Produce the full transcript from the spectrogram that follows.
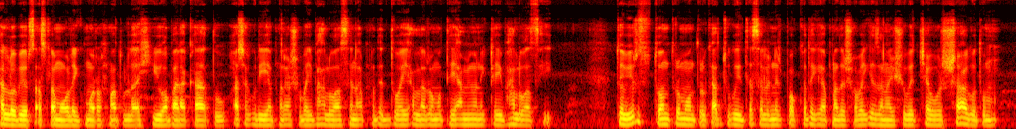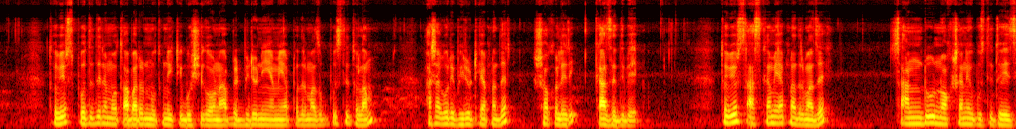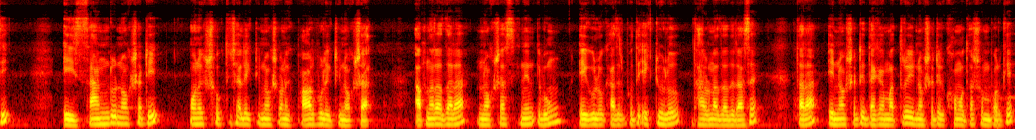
Hello বিয়ার্স আসসালামু আলাইকুম রহমতুল্লাহি ওবারাকাতু আশা করি আপনারা সবাই ভালো আছেন, আপনাদের দোয়াই আল্লাহর মতে আমি অনেকটাই ভালো আছি। তো বিয়ার্স তন্ত্র মন্ত্র কার্যকরিতা চ্যানেলের পক্ষ থেকে আপনাদের সবাইকে জানাই শুভেচ্ছা ও স্বাগতম। তো বিয়ার্স প্রতিদিনের মতো আবারও নতুন একটি বশীকরণ আপডেট ভিডিও নিয়ে আমি আপনাদের মাঝে উপস্থিত হলাম। আশা করি ভিডিওটি আপনাদের সকলেরই কাজে দিবে। তো বিয়ার্স আজকে আমি আপনাদের মাঝে চান্ডু নকশা নিয়ে উপস্থিত হয়েছি। এই চান্ডু নকশাটি অনেক শক্তিশালী একটি নকশা, অনেক পাওয়ারফুল একটি নকশা। আপনারা যারা নকশা চিনেন এবং এইগুলো কাজের প্রতি একটু হলেও ধারণা যাদের আছে, তারা এই নকশাটি দেখা মাত্র, এই নকশাটির ক্ষমতা সম্পর্কে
